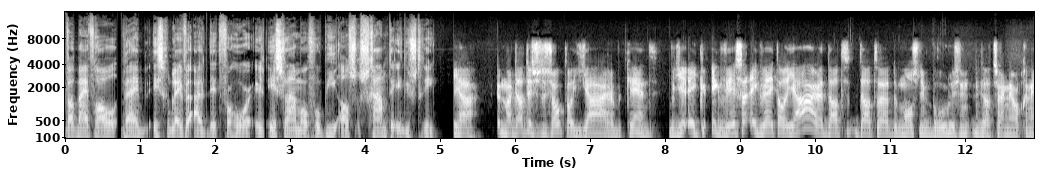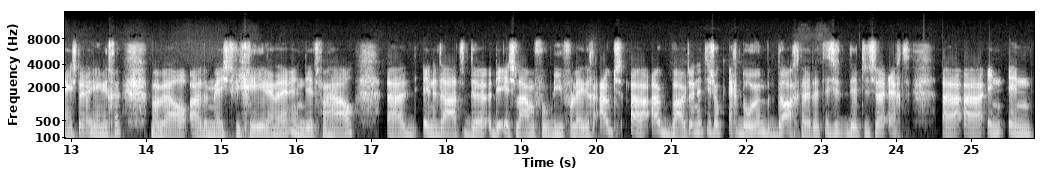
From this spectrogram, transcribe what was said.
Wat mij vooral bij is gebleven uit dit verhoor is islamofobie als schaamte-industrie. Ja, maar dat is dus ook al jaren bekend. Ik, ik, wist, ik weet al jaren dat, dat uh, de moslimbroeders, dat zijn nog geen eens de enige, maar wel uh, de meest figerende in dit verhaal, uh, inderdaad de, de islamofobie volledig uit, uitbuit. En het is ook echt door hun bedacht. Hè. Dit is, dit is echt in, in,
